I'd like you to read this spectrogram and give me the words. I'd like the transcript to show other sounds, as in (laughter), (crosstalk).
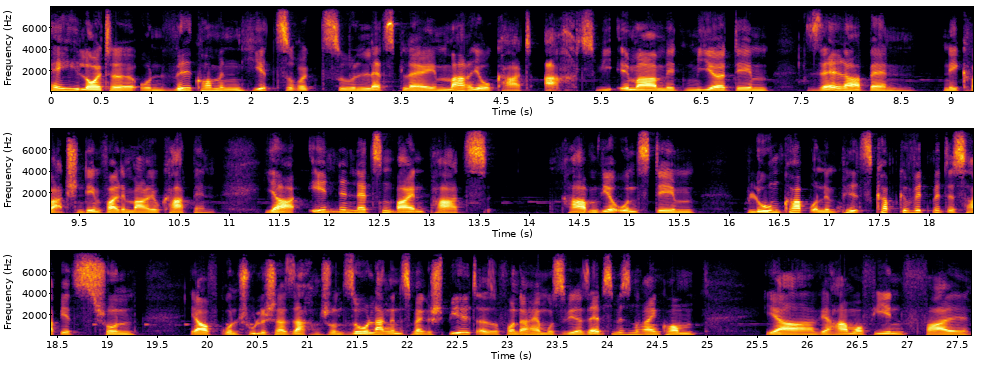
Hey Leute und willkommen hier zurück zu Let's Play Mario Kart 8. Wie immer mit mir, dem Zelda Ben. Ne, Quatsch, in dem Fall dem Mario Kart Ben. Ja, in den letzten beiden Parts haben wir uns dem Bloom Cup und dem Pilz Cup gewidmet. Ich habe jetzt schon, ja, aufgrund schulischer Sachen schon so lange nicht mehr gespielt. Also von daher muss es wieder selbst ein bisschen reinkommen. Ja, wir haben auf jeden Fall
